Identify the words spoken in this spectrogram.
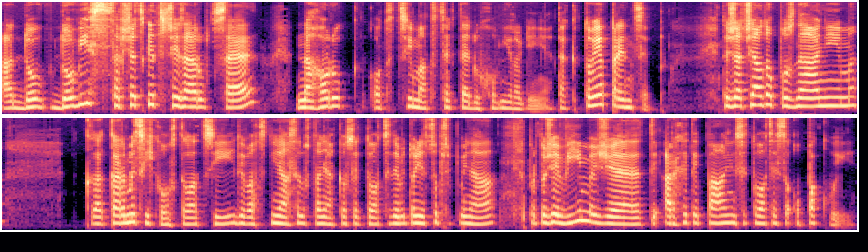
a do, dovíz se všechny tři za ruce nahoru k otci, matce, k té duchovní rodině. Tak to je princip. Takže začíná to poznáním karmických konstelací, kdy vlastně já se dostanu nějaké situace, kde mi to něco připomíná, protože vím, že ty archetypální situace se opakují.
